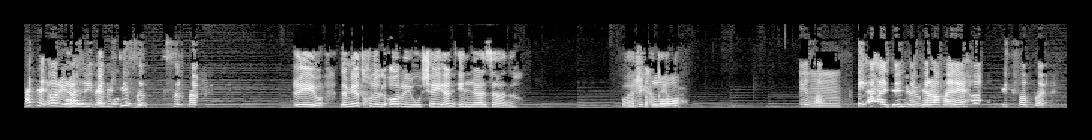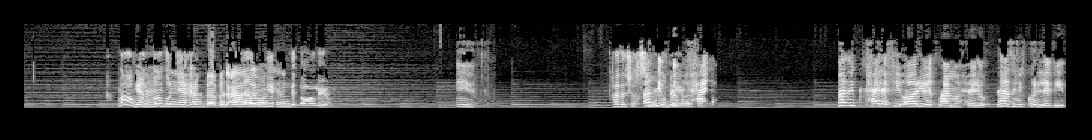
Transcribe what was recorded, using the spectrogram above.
حتى ال Oreo أوه، لوحده أكلتيه برضه. يصير يصير طعمه أيوه. لم يدخل ال Oreo شيئا إلا زانه. وهذه حقيقة. حقيقة. مم. أي أحد عنده أيوة. اعتراض عليها يتفضل. ما يعني اظن ما أحس أظن في في بس أنا العالم ممكن يكره ال Oreo إيه. هذا شخص ما مو طبيعي. ذقت حالة ما في Oreo يطلع مو حلو. لازم يكون لذيذ.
